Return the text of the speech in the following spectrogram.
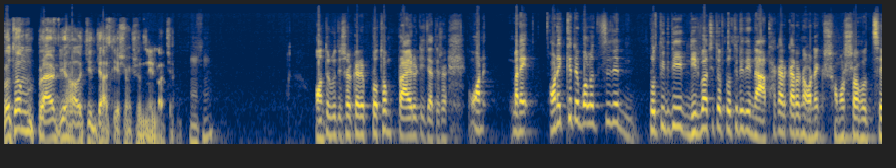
প্রথম প্রায়োরিটি হওয়া উচিত জাতীয় সংসদ নির্বাচন। অন্তর্বর্তী সরকারের প্রথম প্রায়োরিটি জাতীয় সরকার মানে অনেক ক্ষেত্রে বলা হচ্ছে যে প্রতিনিধি নির্বাচিত প্রতিনিধি না থাকার কারণে অনেক সমস্যা হচ্ছে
